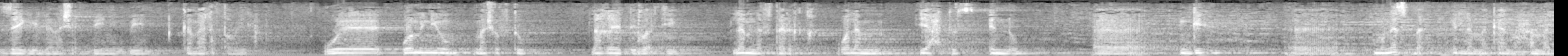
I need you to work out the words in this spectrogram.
زي اللي نشأت بيني وبين كمال الطويل. و... ومن يوم ما شفته لغاية دلوقتي لم نفترق ولم يحدث إنه آه جه آه مناسبة إلا لما كان محمد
